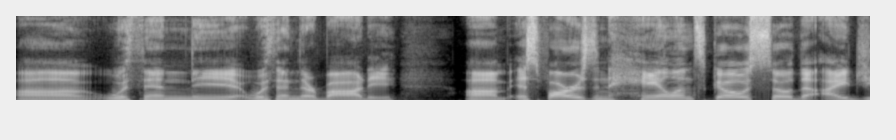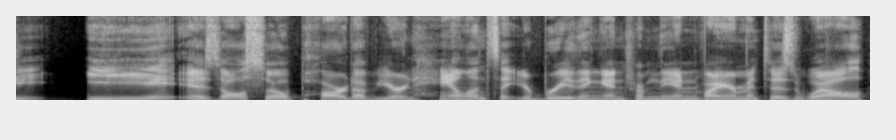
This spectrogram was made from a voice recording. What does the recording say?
uh, within the within their body. Um, as far as inhalants go, so the IgE is also part of your inhalants that you're breathing in from the environment as well.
